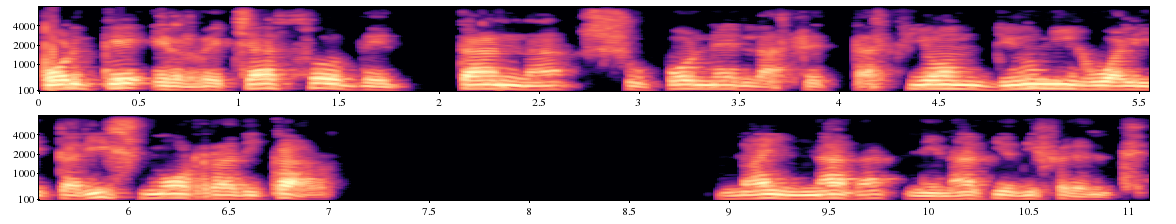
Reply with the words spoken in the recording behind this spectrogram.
Porque el rechazo de Tana supone la aceptación de un igualitarismo radical. No hay nada ni nadie diferente.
